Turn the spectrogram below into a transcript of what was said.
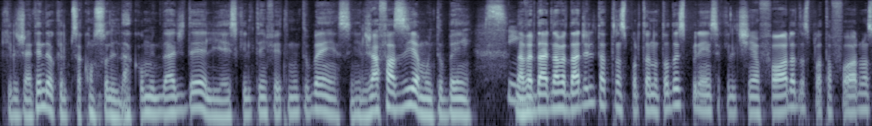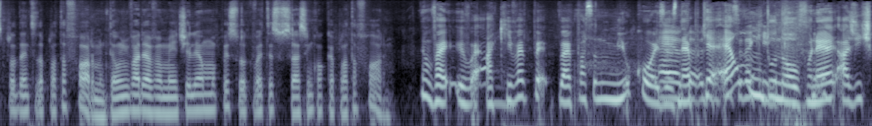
Que ele já entendeu que ele precisa consolidar a comunidade dele. E é isso que ele tem feito muito bem. Assim. Ele já fazia muito bem. Sim. Na verdade, na verdade, ele está transportando toda a experiência que ele tinha fora das plataformas para dentro da plataforma. Então, invariavelmente, ele é uma pessoa que vai ter sucesso em qualquer plataforma. Não, vai, eu- aqui vai, vai passando mil coisas, É, né? tô- Porque é um mundo novo, né? A gente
